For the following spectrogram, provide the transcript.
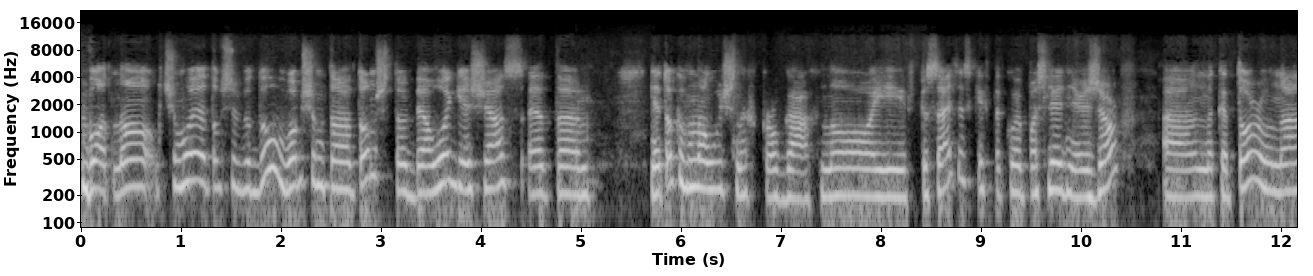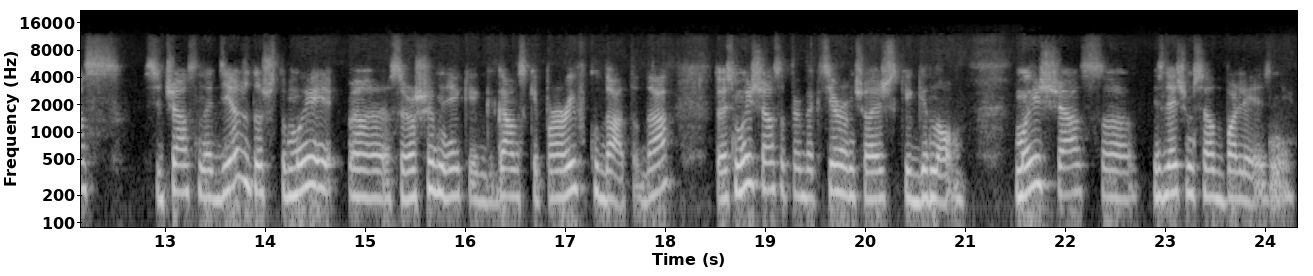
Вот, но к чему я это все веду? В общем-то, о том, что биология сейчас это не только в научных кругах, но и в писательских такой последний резерв, а, на который у нас сейчас надежда, что мы э, совершим некий гигантский прорыв куда-то, да. То есть мы сейчас отредактируем человеческий геном, мы сейчас э, излечимся от болезней,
